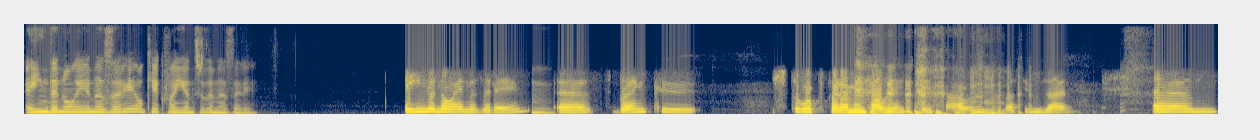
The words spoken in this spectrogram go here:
Ainda não é a Nazaré ou o que é que vem antes da Nazaré? Ainda não é Nazaré, hum. uh, se bem que estou a preparar mentalmente, quem sabe, nos próximos anos. Um,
